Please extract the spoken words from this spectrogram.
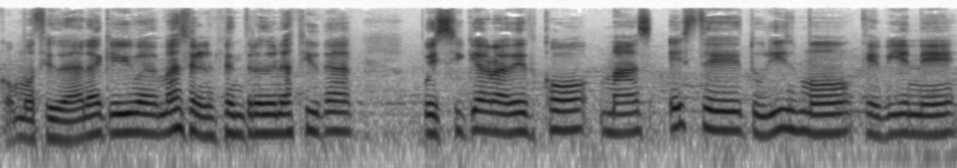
como ciudadana que vivo además en el centro de una ciudad, pues sí que agradezco más este turismo que viene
